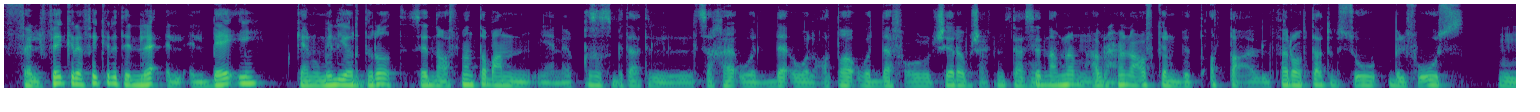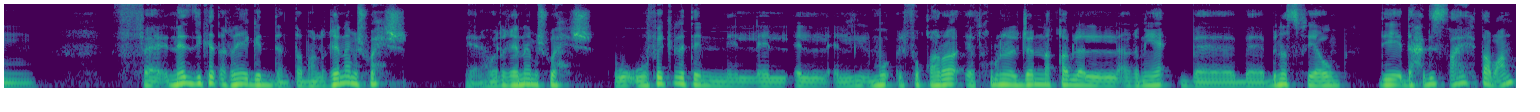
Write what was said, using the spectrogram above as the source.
فالفكرة فكرة إن لا ال- الباقي كانوا مليارديرات. سيدنا عثمان طبعا يعني القصص بتاعت السخاء والعطاء والدفع والشراء ومش عارف بتاع سيدنا عبد الرحمن عوف كان بتقطع الثروة بتاعته بالسوق بالفؤوس. فالناس دي كانت أغنياء جدا. طبعا الغنى مش وحش؟ يعني هو الغنى مش وحش. وفكرة إن الفقراء يدخلون الجنة قبل الأغنياء بنصف يوم. دي ده حديث صحيح طبعا.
